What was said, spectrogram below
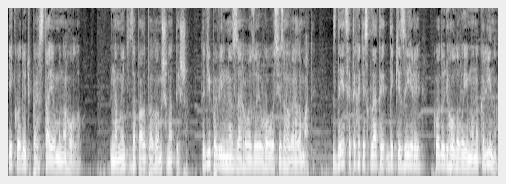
і кладуть перста йому на голову. На мить запала пригломшена тиша. Тоді повільно з загрозою в голосі заговорила мати. Здається, ти хотів сказати, дикі звіри кладуть голову йому на коліно?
